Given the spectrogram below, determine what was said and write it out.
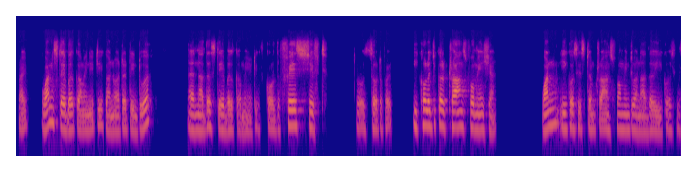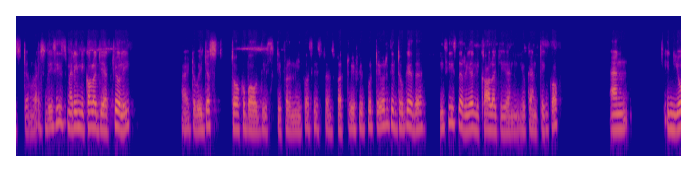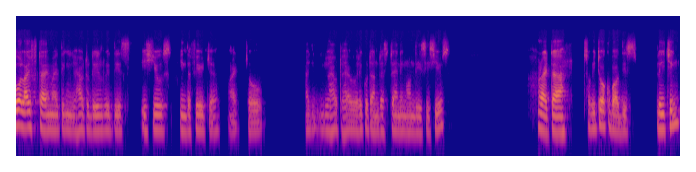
right? One stable community converted into a another stable community. It's called the phase shift. So sort of a ecological transformation. One ecosystem transform into another ecosystem, right? So this is marine ecology actually, right? We just talk about these different ecosystems, but if you put everything together, this is the real ecology and you can think of. And in your lifetime, I think you have to deal with these issues in the future, right? So I think you have to have a very good understanding on these issues. Right. Uh, so we talk about this bleaching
